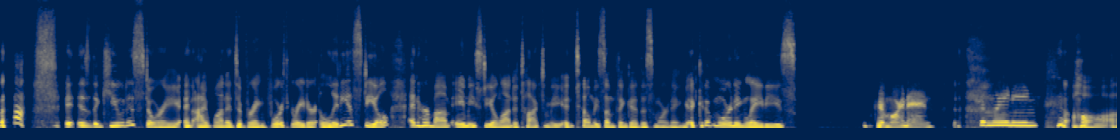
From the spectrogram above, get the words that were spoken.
it is the cutest story, and I wanted to bring fourth grader Lydia Steele and her mom Amy Steele on to talk to me and tell me something good this morning. Good morning, ladies. Good morning. Good morning. Aw.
